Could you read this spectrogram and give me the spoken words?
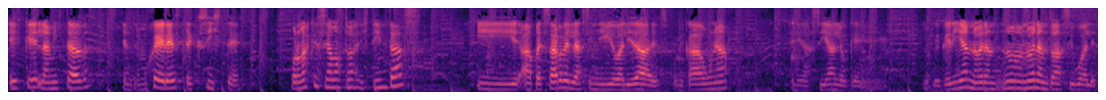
es que la amistad entre mujeres existe. Por más que seamos todas distintas y a pesar de las individualidades, porque cada una eh, hacía lo que, lo que querían, no eran, no, eran todas iguales.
